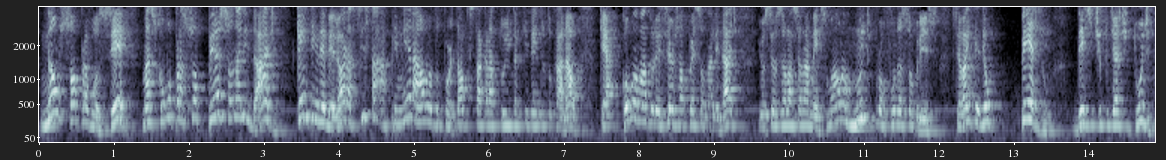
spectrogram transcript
não só para você, mas como para sua personalidade. Quer entender melhor? Assista a primeira aula do portal que está gratuita aqui dentro do canal, que é como amadurecer sua personalidade e os seus relacionamentos. Uma aula muito profunda sobre isso. Você vai entender o peso desse tipo de atitude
